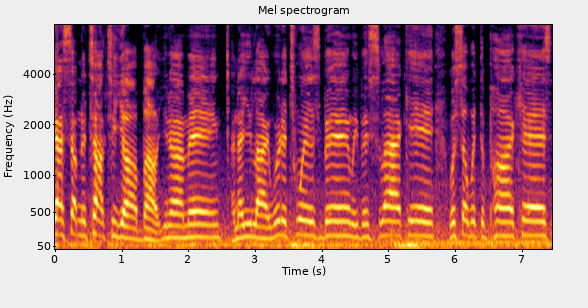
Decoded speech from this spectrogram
got something to talk to y'all about. You know what I mean? I know you like, where the twins been? We've been slacking. What's up with the podcast?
